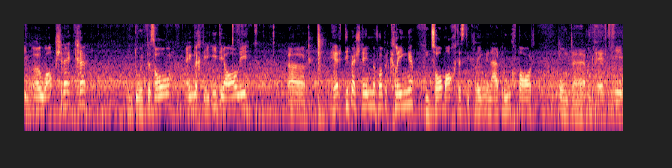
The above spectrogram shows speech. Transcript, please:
im Öl abschrecken und tut so eigentlich die ideale äh, Härte bestimmen von der Klinge und so macht es die Klinge dann brauchbar und, äh, und hart wird.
